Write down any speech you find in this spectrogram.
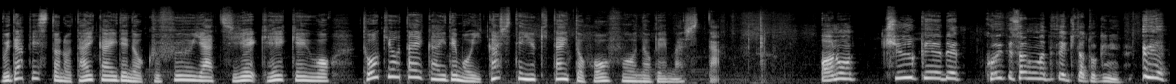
ブダペストの大会での工夫や知恵経験を東京大会でも生かしていきたいと抱負を述べました。あの中継で小池さんが出てきた時に、え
